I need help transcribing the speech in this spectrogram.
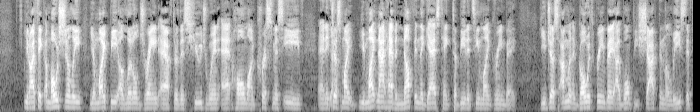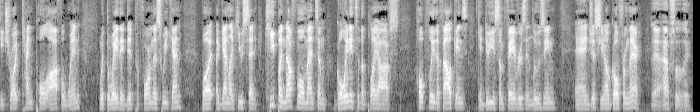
You know, I think emotionally, you might be a little drained after this huge win at home on Christmas Eve. And it Yeah. just might, you might not have enough in the gas tank to beat a team like Green Bay. You just, I'm going to go with Green Bay. I won't be shocked in the least if Detroit can pull off a win with the way they did perform this weekend. But again, like you said, keep enough momentum going into the playoffs. Hopefully, the Falcons can do you some favors in losing and just, you know, go from there. Yeah, absolutely.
